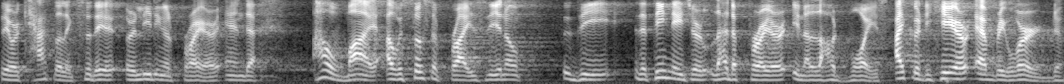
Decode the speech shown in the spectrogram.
They were Catholics, so they were leading a prayer. And uh, oh my, I was so surprised. You know, the, the teenager led a prayer in a loud voice. I could hear every word.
